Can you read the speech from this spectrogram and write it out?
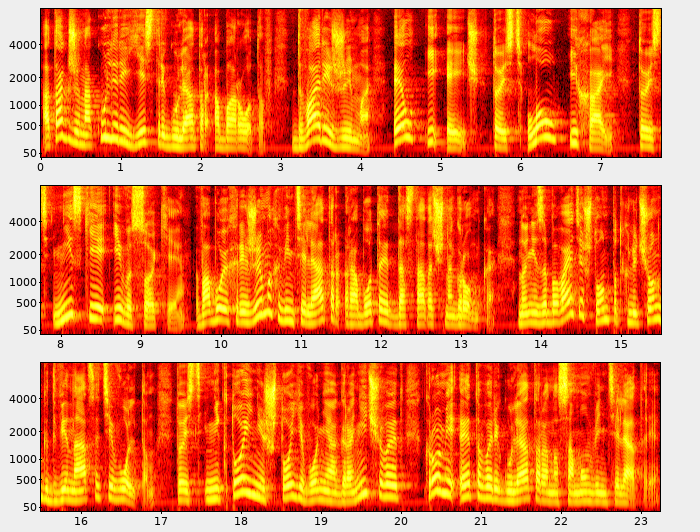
а также на кулере есть регулятор оборотов. Два режима L и H, то есть Low и High, то есть низкие и высокие. В обоих режимах вентилятор работает достаточно громко, но не забывайте, что он подключен к 12 вольтам, то есть никто и ничто его не ограничивает, кроме этого регулятора на самом вентиляторе.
